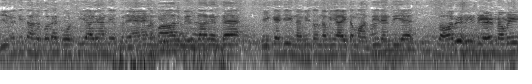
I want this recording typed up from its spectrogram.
ਜਿਵੇਂ ਕਿ ਤੁਹਾਨੂੰ ਪਤਾ ਕੋਠੀ ਵਾਲਿਆਂ ਦੇ ਬ੍ਰਾਂਡ ਮਾਲ ਮਿਲਦਾ ਰਹਿੰਦਾ ਹੈ। ਠੀਕ ਹੈ ਜੀ ਨਵੀਂ ਤੋਂ ਨਵੀਂ ਆਈਟਮ ਆਉਂਦੀ ਰਹਿੰਦੀ ਹੈ। ਸਾਰੇ ਹੀ ਡਿਜ਼ਾਈਨ ਨਵੇਂ।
